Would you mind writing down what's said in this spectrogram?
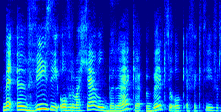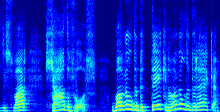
Met een visie over wat jij wilt bereiken, werkt het ook effectiever. Dus waar ga je voor? Wat wil je betekenen? Wat wil je bereiken?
